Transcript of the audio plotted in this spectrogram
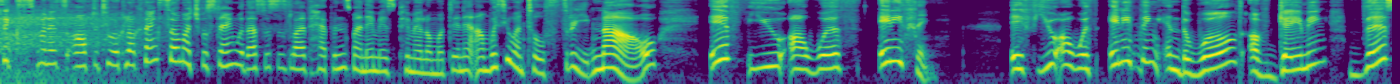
Six minutes after two o'clock. Thanks so much for staying with us. This is Life Happens. My name is Pimelo Motene. I'm with you until three. Now, if you are worth anything, if you are worth anything in the world of gaming, this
